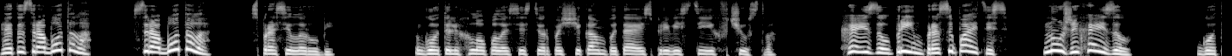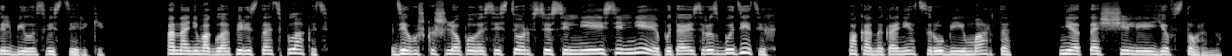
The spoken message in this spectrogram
«Это сработало? Сработало?» — спросила Руби. Готель хлопала сестер по щекам, пытаясь привести их в чувство. «Хейзел, Прим, просыпайтесь! Ну же, Хейзел!» Готель билась в истерике. Она не могла перестать плакать. Девушка шлепала сестер все сильнее и сильнее, пытаясь разбудить их, пока, наконец, Руби и Марта не оттащили ее в сторону.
